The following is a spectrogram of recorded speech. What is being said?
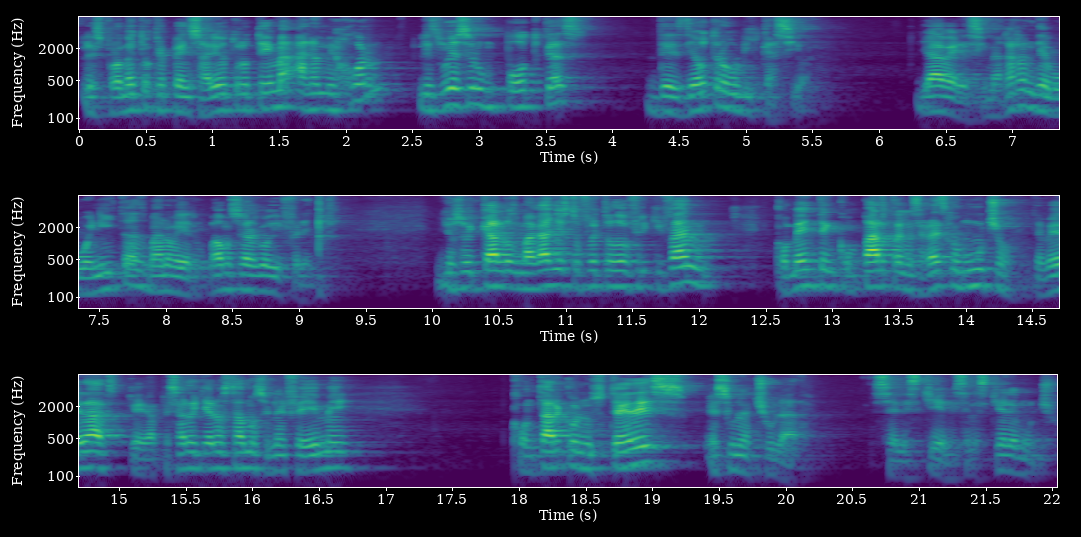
Les prometo que pensaré otro tema. A lo mejor les voy a hacer un podcast desde otra ubicación. Ya veré, si me agarran de buenitas, van a ver, vamos a hacer algo diferente. Yo soy Carlos Magaña, esto fue todo Friki Fan comenten, compartan, les agradezco mucho, de verdad, que a pesar de que ya no estamos en FM, contar con ustedes es una chulada. Se les quiere, se les quiere mucho.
